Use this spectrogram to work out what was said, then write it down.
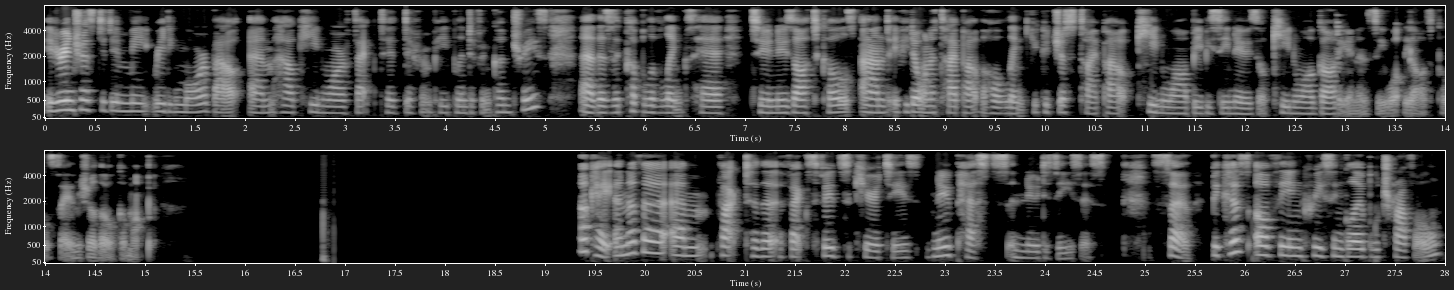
If you're interested in me reading more about um, how quinoa affected different people in different countries, uh, there's a couple of links here to news articles. And if you don't want to type out the whole link, you could just type out quinoa BBC News or quinoa Guardian and see what the articles say. I'm sure they'll come up. Okay, another um, factor that affects food security is new pests and new diseases. So, because of the increase in global travel,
